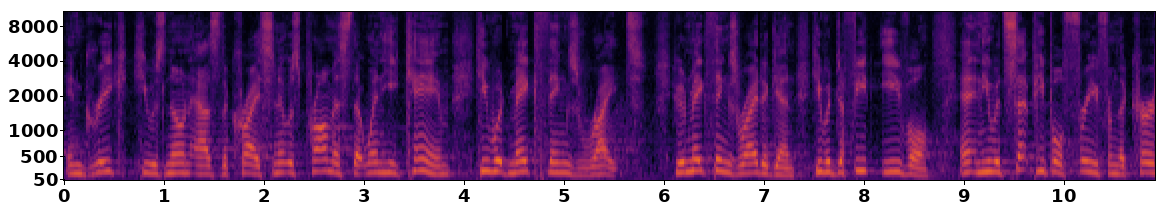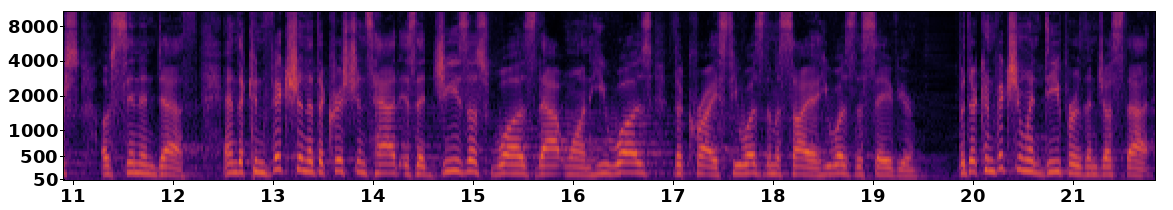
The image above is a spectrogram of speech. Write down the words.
In Greek, he was known as the Christ. And it was promised that when he came, he would make things right. He would make things right again. He would defeat evil, and he would set people free from the curse of sin and death. And the conviction that the Christians had is that Jesus was that one. He was the Christ, he was the Messiah, he was the Savior. But their conviction went deeper than just that.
